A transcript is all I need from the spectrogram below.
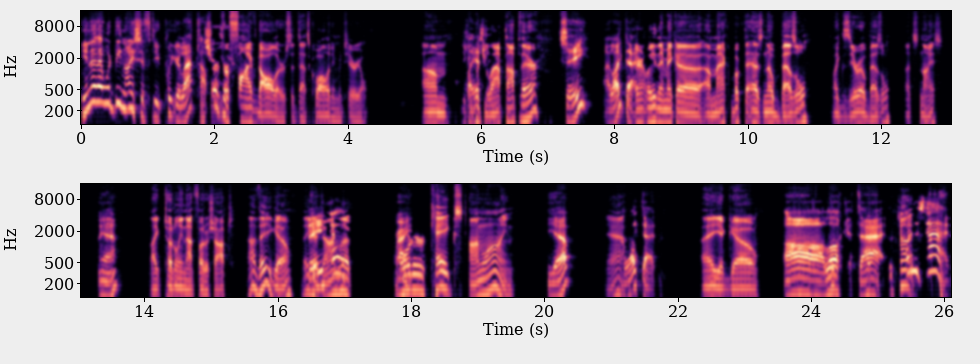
You know that would be nice if you put your I'm laptop. sure on. for five dollars that that's quality material. Um, you can put your laptop there. See, I like that. Apparently, they make a, a MacBook that has no bezel, like zero bezel. That's nice. Yeah, Like totally not photoshopped. Oh, there you go. There you There go, you John. go. Look, right. order cakes online. Yep, Yeah, I like that. there you go. Oh, look at that. What What kind, of, is that?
